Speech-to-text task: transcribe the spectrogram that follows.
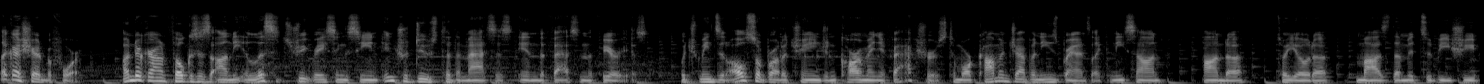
Like I shared before, Underground focuses on the illicit street racing scene introduced to the masses in The Fast and the Furious, which means it also brought a change in car manufacturers to more common Japanese brands like Nissan, Honda, Toyota, Mazda, Mitsubishi,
